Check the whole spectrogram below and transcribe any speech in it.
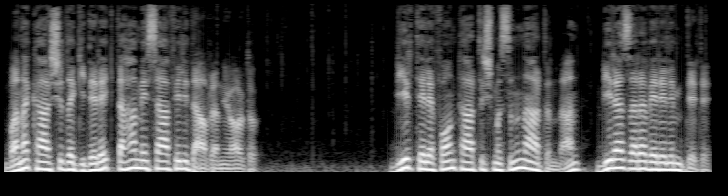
Bana karşı da giderek daha mesafeli davranıyordu. Bir telefon tartışmasının ardından, biraz ara verelim dedi.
